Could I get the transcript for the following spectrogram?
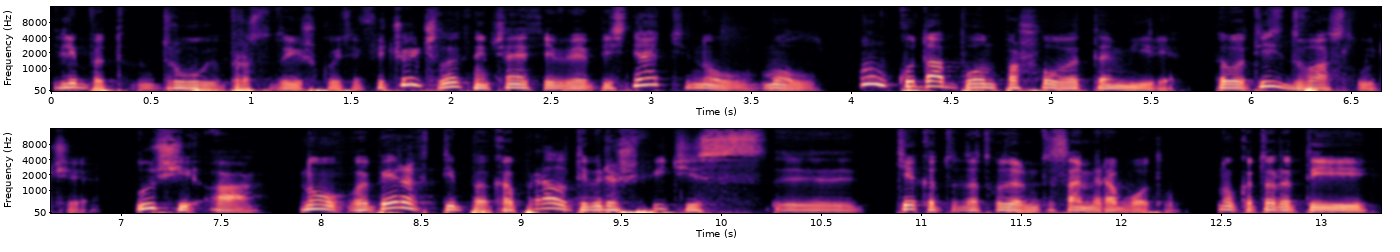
либо там другую, просто даешь какую-то фичу, и человек начинает тебе объяснять, ну, мол, ну, куда бы он пошел в этом мире. Так вот, есть два случая. Случай А. Ну, во-первых, типа, как правило, ты берешь фичи с э, те, над которыми ты сами работал. Ну, которые ты,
